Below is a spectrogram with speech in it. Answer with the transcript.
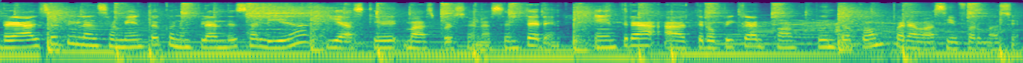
Realza tu lanzamiento con un plan de salida y haz que más personas se enteren. Entra a tropicalpunk.com para más información.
